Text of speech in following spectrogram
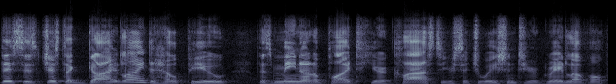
this is just a guideline to help you. This may not apply to your class, to your situation, to your grade level,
